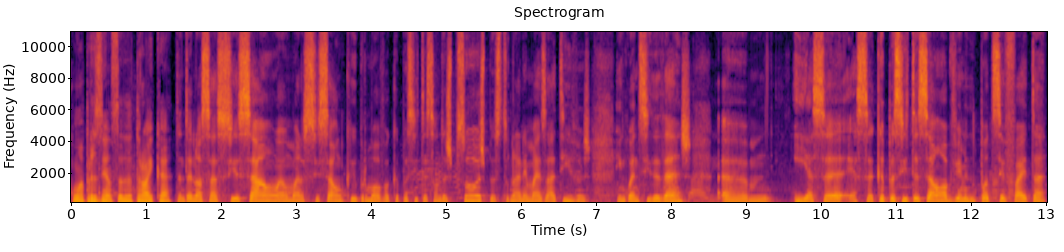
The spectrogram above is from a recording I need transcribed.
com a presença da Troika. Portanto, a nossa associação é uma associação que promove a capacitação das pessoas para se tornarem mais ativas enquanto cidadãs um, e essa, essa capacitação, obviamente, pode ser feita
